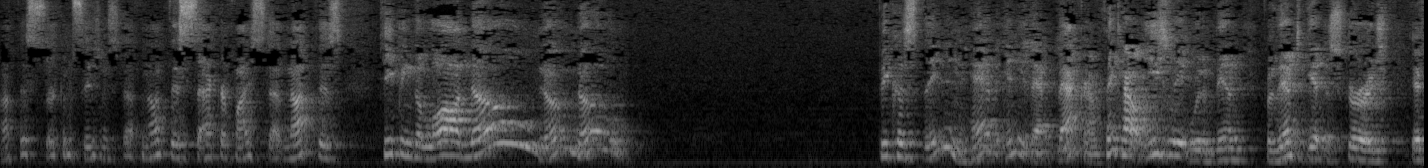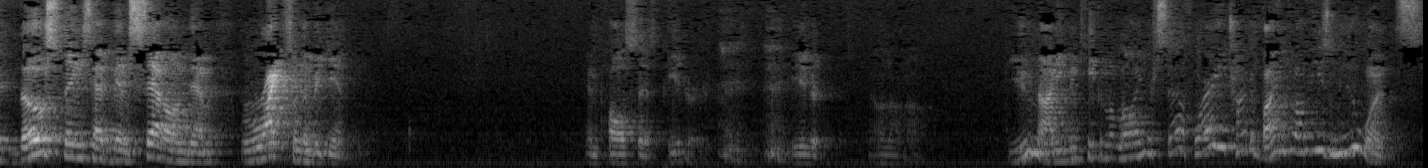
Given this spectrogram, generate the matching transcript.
Not this circumcision stuff, not this sacrifice stuff, not this keeping the law. No, no, no. Because they didn't have any of that background. Think how easily it would have been for them to get discouraged if those things had been set on them right from the beginning. And Paul says, Peter, Peter, no, no, no. You're not even keeping the law yourself. Why are you trying to bind on these new ones?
